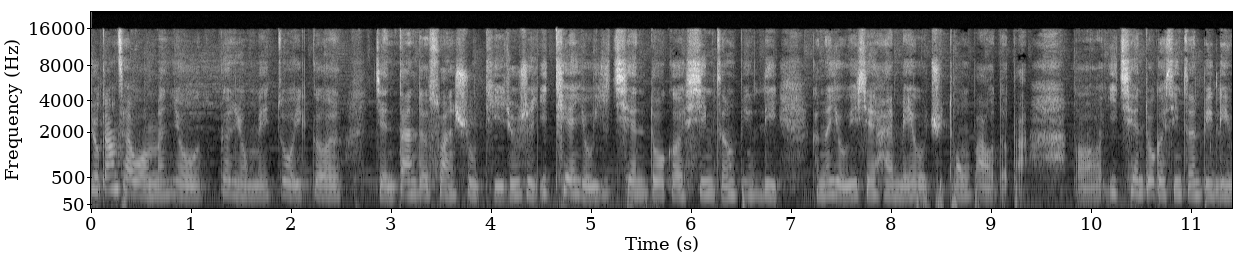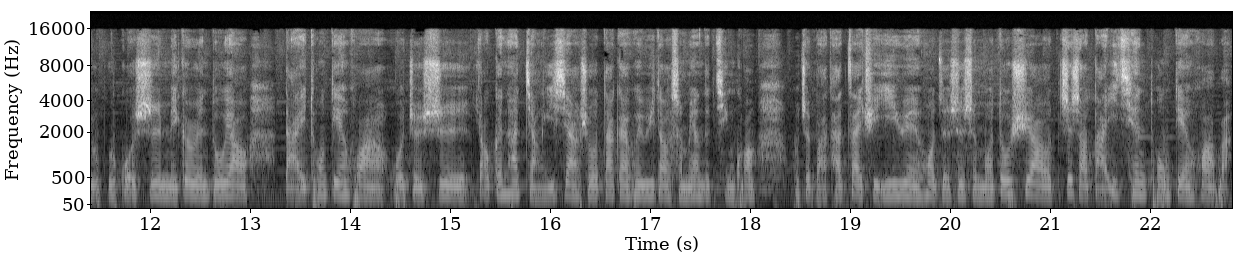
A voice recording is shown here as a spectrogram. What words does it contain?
就刚才我们有跟永梅做一个简单的算术题，就是一天有一千多个新增病例，可能有一些还没有去通报的吧。呃，一千多个新增病例，如果是每个人都要打一通电话，或者是要跟他讲一下，说大概会遇到什么样的情况，或者把他再去医院，或者是什么，都需要至少打一千通电话吧。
